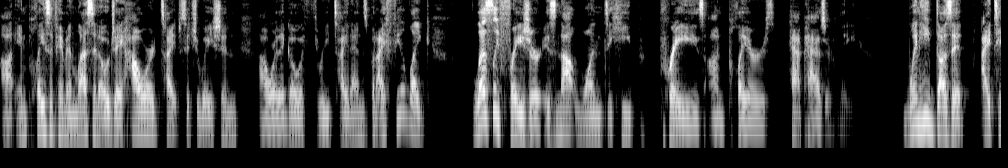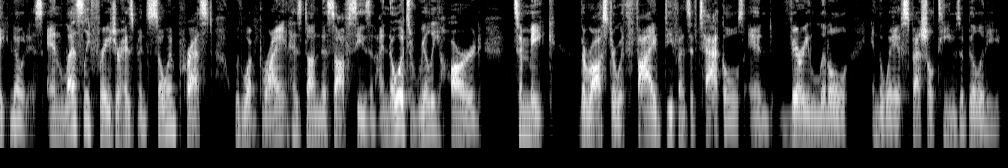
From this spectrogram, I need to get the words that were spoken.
uh, in place of him unless an OJ Howard type situation uh, where they go with three tight ends but I feel like Leslie Frazier is not one to heap praise on players haphazardly. When he does it, I take notice. And Leslie Frazier has been so impressed with what Bryant has done this offseason. I know it's really hard to make the roster with five defensive tackles and very little in the way of special teams ability.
